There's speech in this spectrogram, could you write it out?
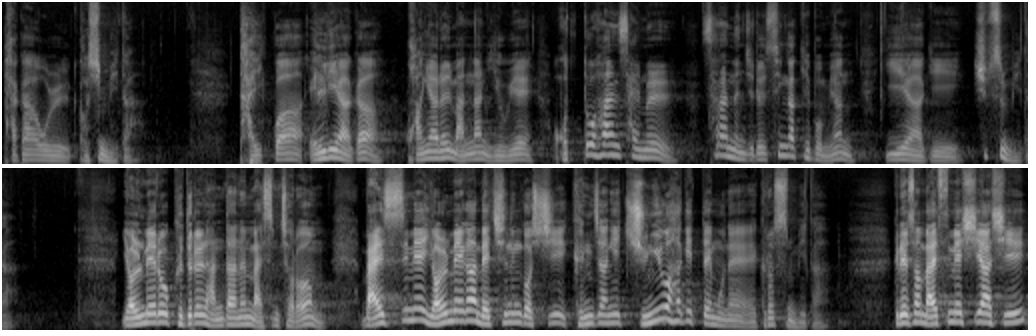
다가올 것입니다. 다윗과 엘리야가 광야를 만난 이후에 어떠한 삶을 살았는지를 생각해 보면 이해하기 쉽습니다. 열매로 그들을 안다는 말씀처럼 말씀의 열매가 맺히는 것이 굉장히 중요하기 때문에 그렇습니다. 그래서 말씀의 씨앗이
